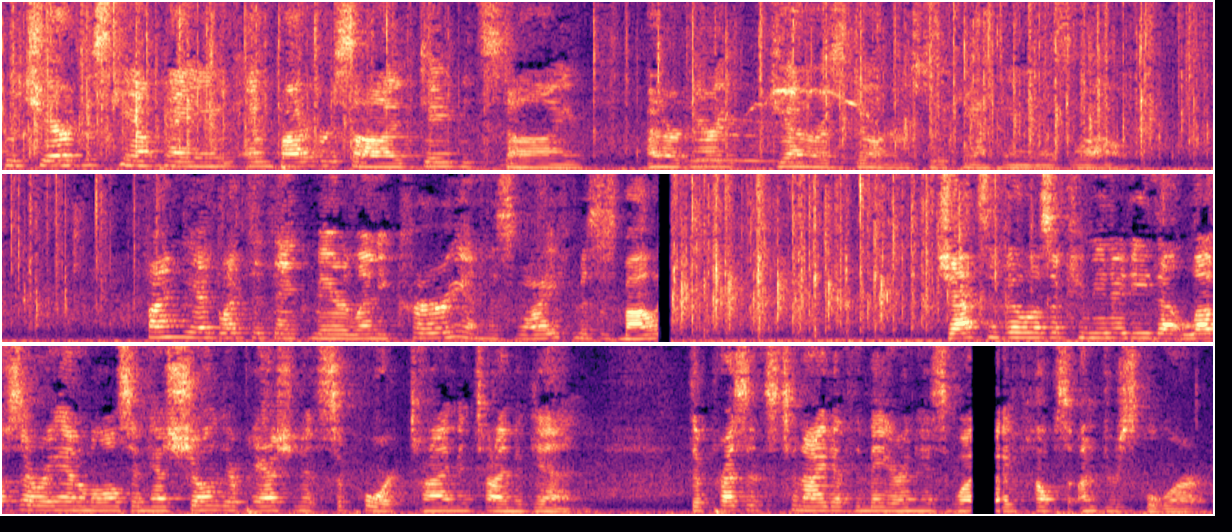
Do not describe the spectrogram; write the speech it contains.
who chaired this campaign, and by her side, David Stein, and our very generous donors to the campaign as well. Finally, I'd like to thank Mayor Lenny Curry and his wife, Mrs. Molly. Jacksonville is a community that loves our animals and has shown their passionate support time and time again. The presence tonight of the mayor and his wife helps underscore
